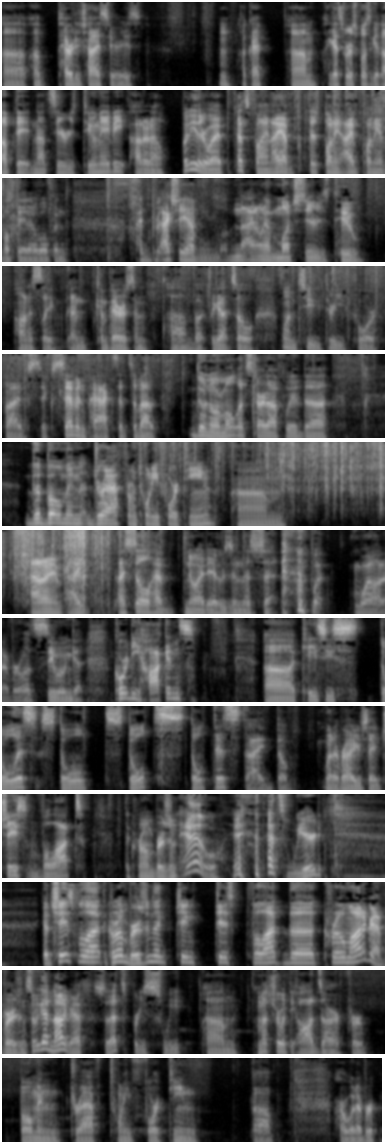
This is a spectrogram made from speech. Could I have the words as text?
uh, a Heritage High series. Hmm, okay. Um, I guess we're supposed to get Update, not Series 2, maybe? I don't know. But either way, that's fine. I have, there's plenty, I have plenty of Update I've opened. I actually have, I don't have much Series 2, honestly, in comparison. Um, but we got, so, one, two, three, four, five, six, seven packs. That's about the normal. Let's start off with, uh, the Bowman draft from 2014. Um, I don't. I I still have no idea who's in this set, but whatever. Let's see what we can get. Courtney Hawkins, uh, Casey Stolis, Stol Stoltz, Stoltis. I don't. Whatever how you say it. Chase Vallot, the Chrome version. Oh, that's weird. Got Chase Vallot, the Chrome version, and Chase Vallot the Chrome autograph version. So we got an autograph, so that's pretty sweet. Um, I'm not sure what the odds are for Bowman Draft 2014 uh, or whatever.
